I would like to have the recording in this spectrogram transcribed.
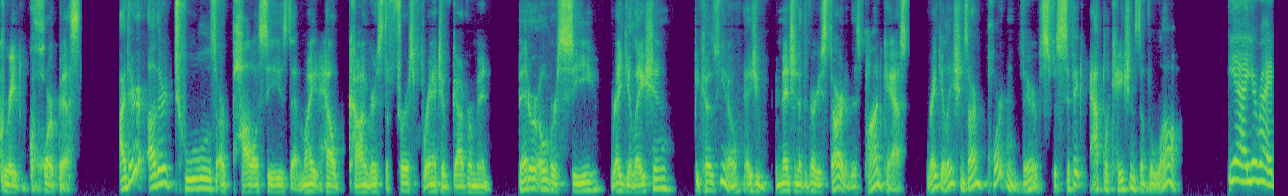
great corpus. Are there other tools or policies that might help Congress, the first branch of government, better oversee regulation? Because, you know, as you mentioned at the very start of this podcast, regulations are important. They're specific applications of the law. Yeah, you're right.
